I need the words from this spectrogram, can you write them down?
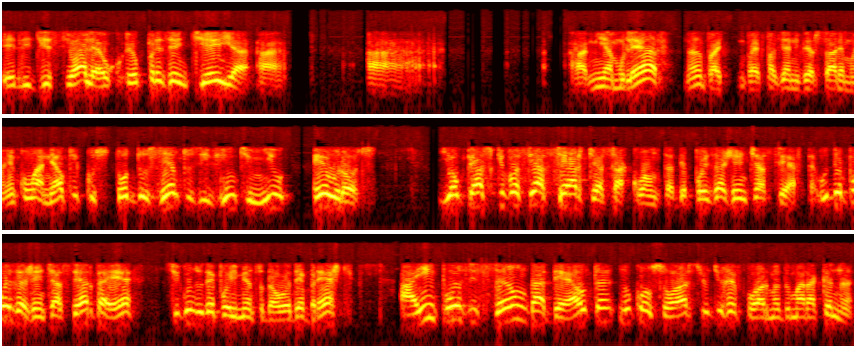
ele disse: Olha, eu, eu presenteei a, a, a, a minha mulher, né, vai, vai fazer aniversário amanhã, com um anel que custou 220 mil euros. E eu peço que você acerte essa conta, depois a gente acerta. O depois a gente acerta é, segundo o depoimento da Odebrecht, a imposição da Delta no consórcio de reforma do Maracanã.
